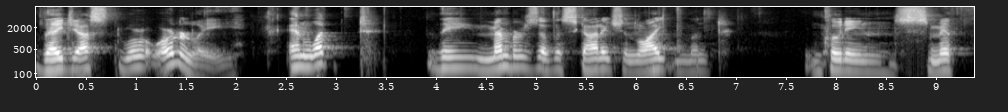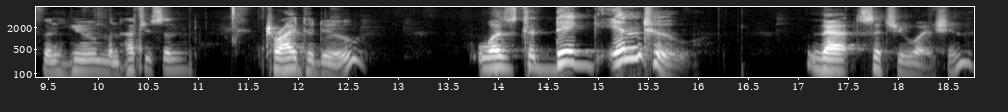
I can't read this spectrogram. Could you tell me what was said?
They just were orderly. And what the members of the Scottish Enlightenment, including Smith and Hume and Hutcheson, tried to do was to dig into that situation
